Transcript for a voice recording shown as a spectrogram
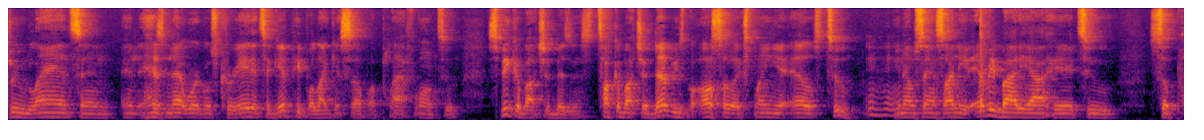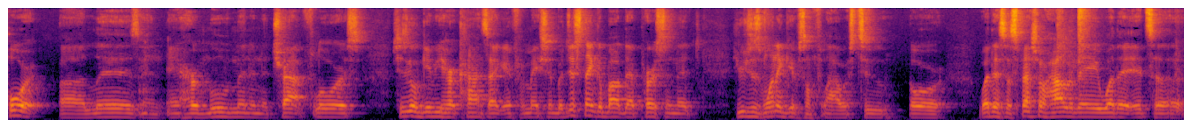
through Lance and, and his network was created to give people like yourself a platform to speak about your business, talk about your W's, but also explain your L's too. Mm-hmm. You know what I'm saying? So I need everybody out here to support uh, Liz and, and her movement in the trap florist. She's gonna give you her contact information, but just think about that person that you just want to give some flowers to, or whether it's a special holiday, whether it's a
